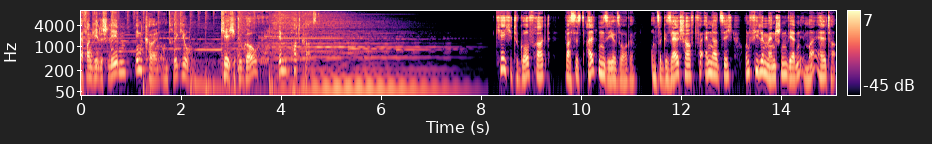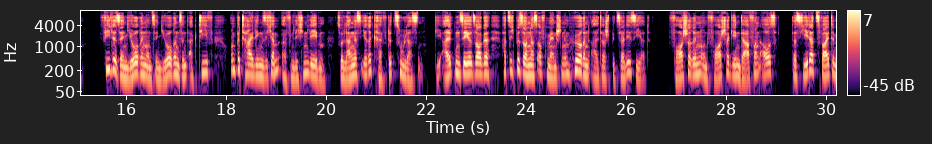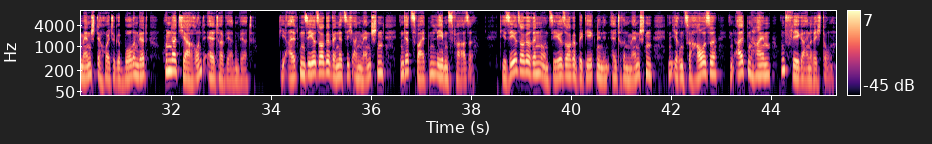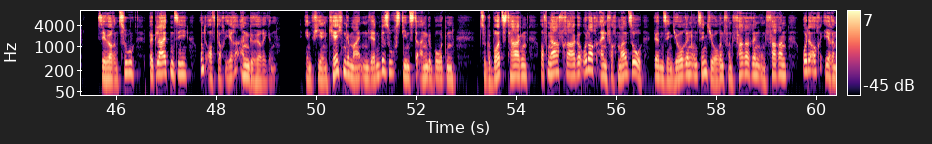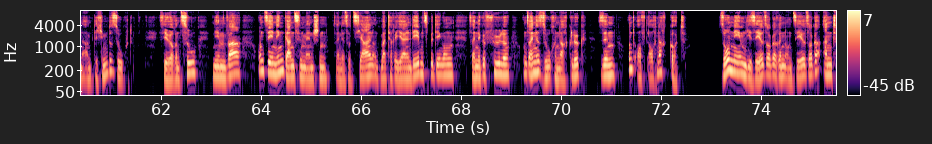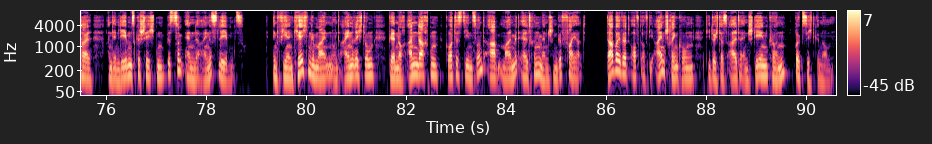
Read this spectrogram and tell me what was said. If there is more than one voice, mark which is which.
Speaker 1: Evangelisch Leben in Köln und Region. Kirche to go im Podcast. Kirche to go fragt, was ist Altenseelsorge? Unsere Gesellschaft verändert sich und viele Menschen werden immer älter. Viele Seniorinnen und Senioren sind aktiv und beteiligen sich am öffentlichen Leben, solange es ihre Kräfte zulassen. Die Altenseelsorge hat sich besonders auf Menschen im höheren Alter spezialisiert. Forscherinnen und Forscher gehen davon aus, dass jeder zweite Mensch, der heute geboren wird, 100 Jahre und älter werden wird. Die Altenseelsorge wendet sich an Menschen in der zweiten Lebensphase. Die Seelsorgerinnen und Seelsorger begegnen den älteren Menschen in ihrem Zuhause, in Altenheimen und Pflegeeinrichtungen. Sie hören zu, begleiten sie und oft auch ihre Angehörigen. In vielen Kirchengemeinden werden Besuchsdienste angeboten, zu Geburtstagen, auf Nachfrage oder auch einfach mal so werden Seniorinnen und Senioren von Pfarrerinnen und Pfarrern oder auch Ehrenamtlichen besucht. Sie hören zu, nehmen wahr und sehen den ganzen Menschen, seine sozialen und materiellen Lebensbedingungen, seine Gefühle und seine Suche nach Glück, Sinn und oft auch nach Gott. So nehmen die Seelsorgerinnen und Seelsorger Anteil an den Lebensgeschichten bis zum Ende eines Lebens. In vielen Kirchengemeinden und Einrichtungen werden auch Andachten, Gottesdienste und Abendmahl mit älteren Menschen gefeiert. Dabei wird oft auf die Einschränkungen, die durch das Alter entstehen können, Rücksicht genommen.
